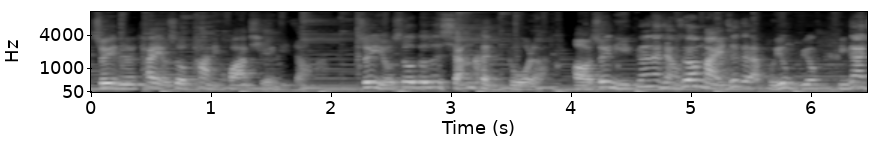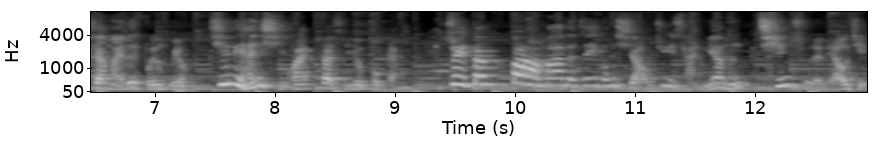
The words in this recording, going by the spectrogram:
所以呢，他有时候怕你花钱，你知道吗？所以有时候都是想很多了啊。所以你跟他讲说要买这个，不用不用。你跟他讲买这个不用不用，心里很喜欢，但是又不敢。所以当爸妈的这种小剧场，你要能清楚的了解，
